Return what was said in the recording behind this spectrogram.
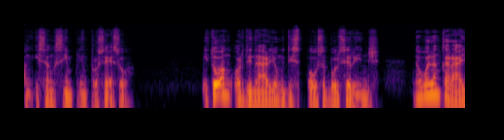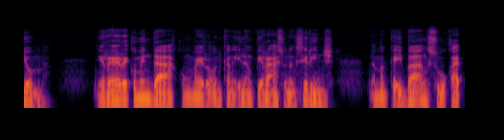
ang isang simpleng proseso. Ito ang ordinaryong disposable syringe na walang karayom. Nire-rekomenda kung mayroon kang ilang piraso ng syringe na magkaiba ang sukat.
